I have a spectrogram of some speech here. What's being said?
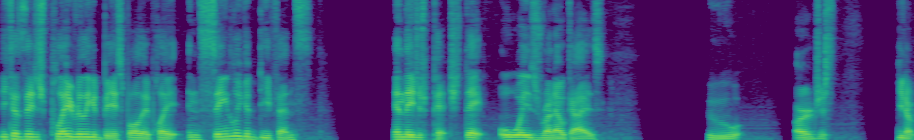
because they just play really good baseball. They play insanely good defense, and they just pitch. They always run out guys who are just you know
